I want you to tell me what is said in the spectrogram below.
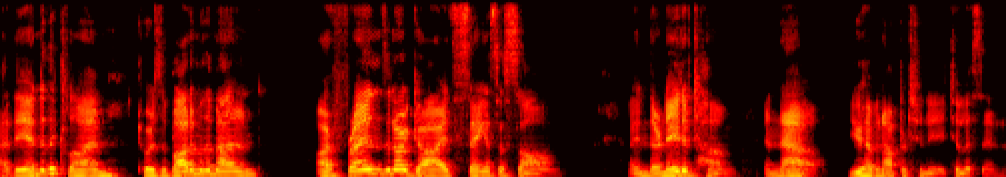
At the end of the climb, towards the bottom of the mountain, our friends and our guides sang us a song in their native tongue, and now you have an opportunity to listen.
